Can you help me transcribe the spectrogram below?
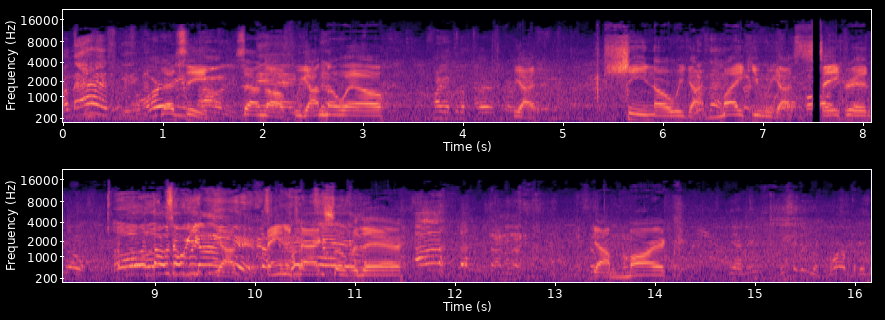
I'm asking. Let's see. Sound off. We got Noel. Probably to the players. We got Shino. We got Mikey. We got Sacred. We Oh, so we got got Fan Attacks over there. We got Mark. Yeah, they, they said it was a bar, but it was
